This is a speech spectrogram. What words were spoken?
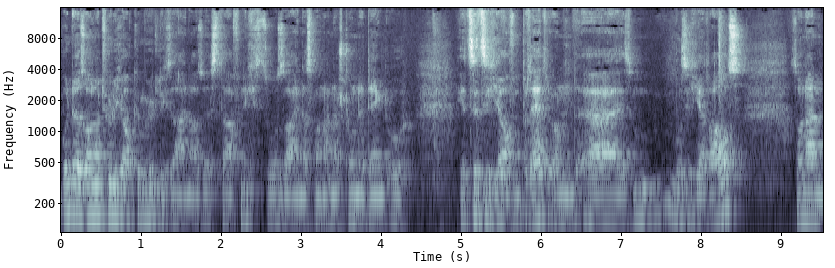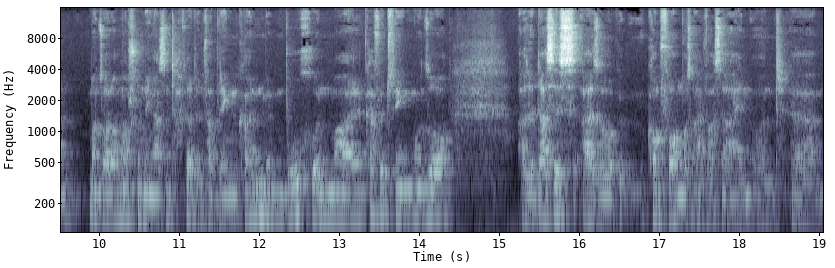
Und er soll natürlich auch gemütlich sein. Also es darf nicht so sein, dass man nach einer Stunde denkt, oh, jetzt sitze ich hier auf dem Brett und äh, jetzt muss ich hier raus. Sondern man soll auch mal schon den ganzen Tag darin verbringen können mit einem Buch und mal Kaffee trinken und so. Also das ist, also Komfort muss einfach sein und äh,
